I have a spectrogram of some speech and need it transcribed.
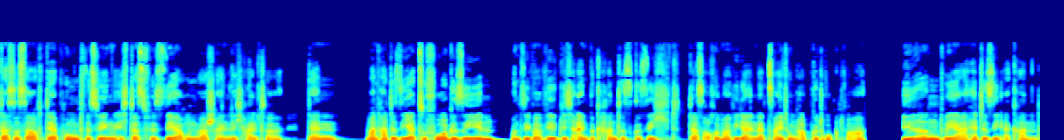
Das ist auch der Punkt, weswegen ich das für sehr unwahrscheinlich halte. Denn man hatte sie ja zuvor gesehen und sie war wirklich ein bekanntes Gesicht, das auch immer wieder in der Zeitung abgedruckt war. Irgendwer hätte sie erkannt.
